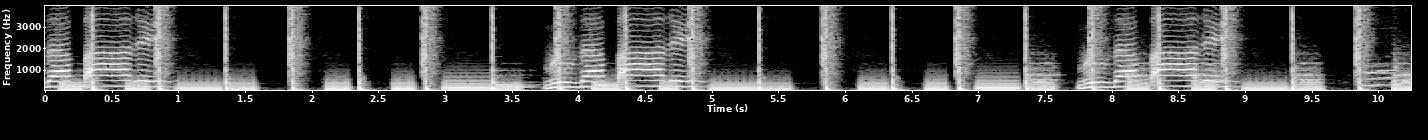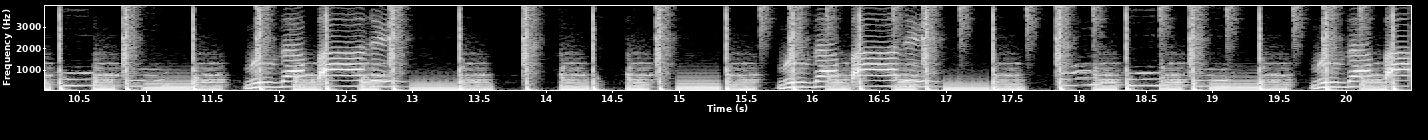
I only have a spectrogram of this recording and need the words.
Move that body. Move that body. Move that body. Move that body. Move that body. Move that body.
